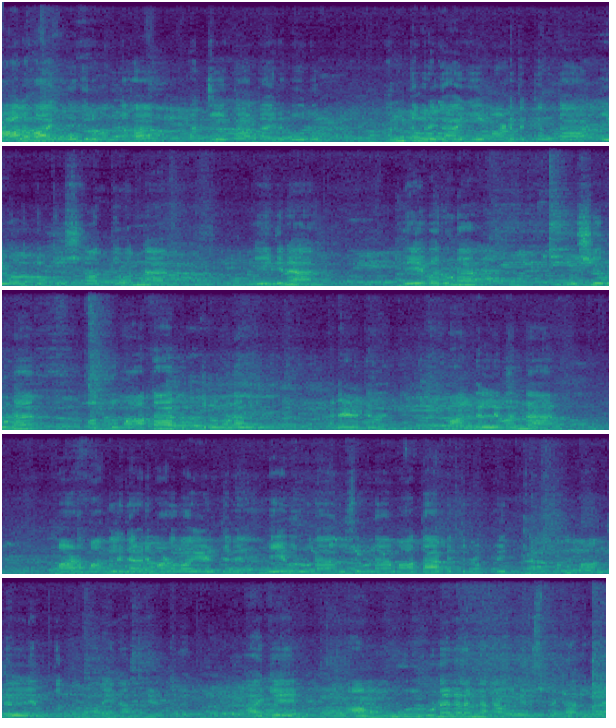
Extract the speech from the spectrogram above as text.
ಕಾಲವಾಗಿ ಹೋಗಿರುವಂತಹ ಅಜ್ಜಿ, ತಾತ ಇರ್ಬೋದು, ಅಂಥವರಿಗಾಗಿ ಮಾಡತಕ್ಕಂತಹ ಈ ಒಂದು ಪಿತೃಶ್ರಾದ್ದವನ್ನು ಈ ದಿನ ದೇವಋಣ, ಋಷಿಋಣ ಮತ್ತು ಮಾತಾಪಿತೃಋಣ ಅಂತ ಹೇಳ್ತೇವೆ. ಮಾಂಗಲ್ಯವನ್ನು ಮಾಡ ಮಾಂಗಲ್ಯ ಧಾರಣೆ ಮಾಡುವಾಗ ಹೇಳ್ತೇವೆ ದೇವಋಣ ಮಾತಾ ಮಾತಾಪಿತೃಣ ಪ್ರೀತ್ಯರ್ಥಂ ಮಾಂಗಲ್ಯಂ ತಂತ್ರಗುಣೇನ ಅಂತ ಹೇಳ್ತೇವೆ. ಹಾಗೆ ಆ ಮೂರು ಋಣಗಳನ್ನು ನಾವು ತೀರಿಸಬೇಕಾಗುತ್ತೆ.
